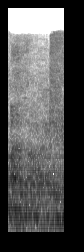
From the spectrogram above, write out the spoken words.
love.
